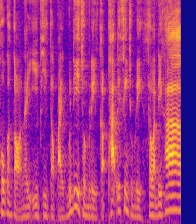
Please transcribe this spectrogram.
พบกันต่อใน EP ต่อไปวุฒิชมบุรีกับพระลิซิ่งชมบุรีสวัสดีครับ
